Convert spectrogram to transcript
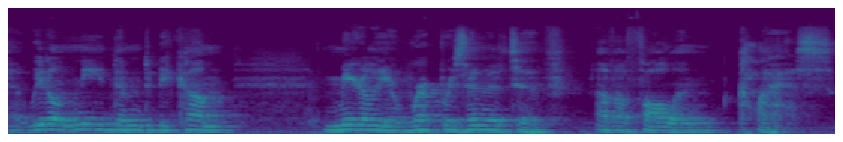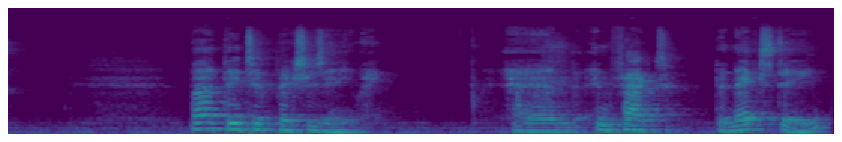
Uh, we don't need them to become merely a representative of a fallen class. But they took pictures anyway. And in fact, the next day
